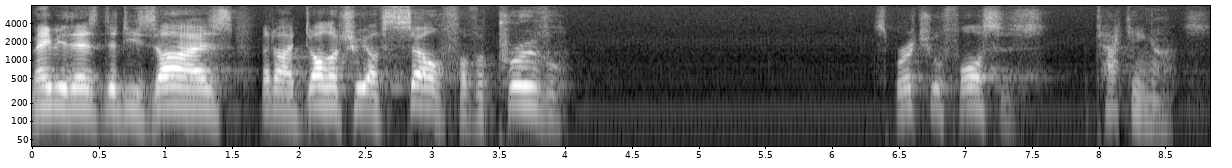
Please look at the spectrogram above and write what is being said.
Maybe there's the desires, that idolatry of self, of approval. Spiritual forces attacking us.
